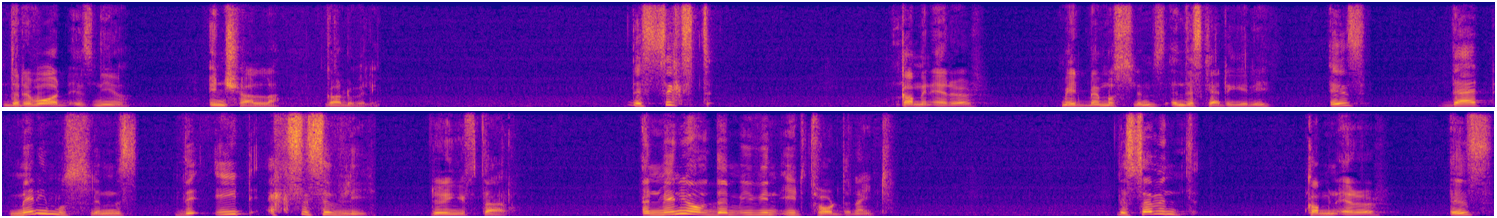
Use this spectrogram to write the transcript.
The reward is near, inshallah, God willing. The sixth common error made by Muslims in this category is that many Muslims, they eat excessively during iftar. And many of them even eat throughout the night. The seventh common error is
